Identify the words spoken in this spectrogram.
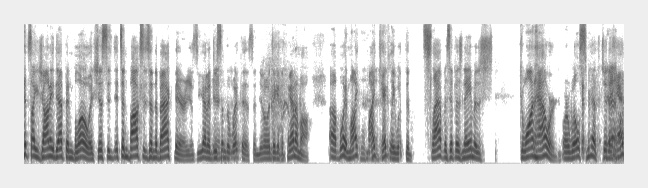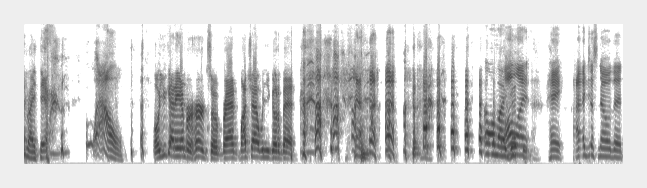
it's like Johnny Depp and Blow. It's just it's in boxes in the back there. You, you got to do yeah. something with this, and you don't want to take it to Panama. Uh, boy, Mike Mike Kegley with the slap as if his name is Juwan Howard or Will Smith to yeah. the head right there. wow. Well, oh, you got Amber Heard, so Brad, watch out when you go to bed. oh my god! hey, I just know that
